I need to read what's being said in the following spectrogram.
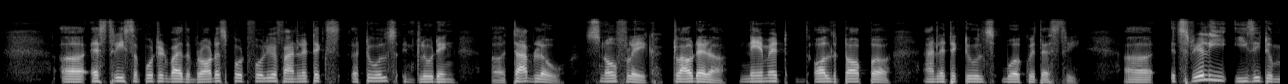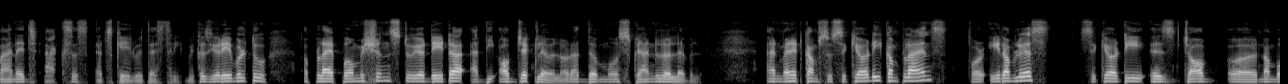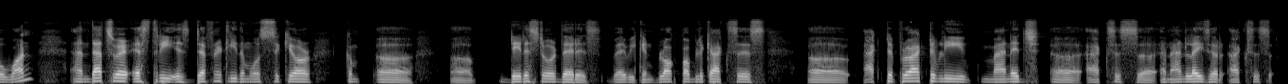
Uh, S3 supported by the broadest portfolio of analytics uh, tools, including uh, Tableau, Snowflake, Cloudera, name it, all the top uh, analytic tools work with S3. Uh, it's really easy to manage access at scale with S3 because you're able to apply permissions to your data at the object level or at the most granular level. And when it comes to security compliance for AWS, security is job uh, number one. And that's where S3 is definitely the most secure uh, uh, data store there is, where we can block public access, uh, active proactively manage uh, access uh, and analyze your access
